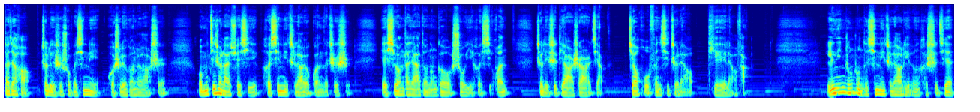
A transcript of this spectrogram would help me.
大家好，这里是说博心理，我是刘光刘老师。我们接着来学习和心理治疗有关的知识，也希望大家都能够受益和喜欢。这里是第二十二讲交互分析治疗 TA 疗法，林林种种的心理治疗理论和实践，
